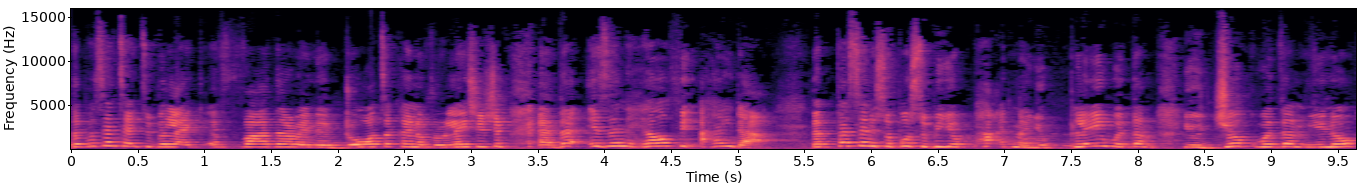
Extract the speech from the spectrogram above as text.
the person tend to be like a father and a daughter kind of relationship and that isn't healthy either the person is supposed to be your partner. You play with them. You joke with them you know.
